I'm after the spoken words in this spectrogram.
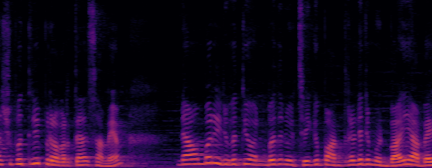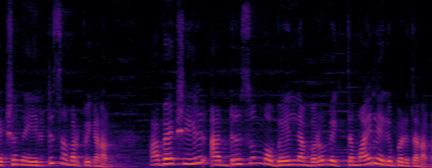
ആശുപത്രി പ്രവർത്തന സമയം നവംബർ ഇരുപത്തി ഒൻപതിന് ഉച്ചയ്ക്ക് പന്ത്രണ്ടിന് മുൻപായി അപേക്ഷ നേരിട്ട് സമർപ്പിക്കണം. അപേക്ഷയിൽ അഡ്രസ്സും മൊബൈൽ നമ്പറും വ്യക്തമായി രേഖപ്പെടുത്തണം.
